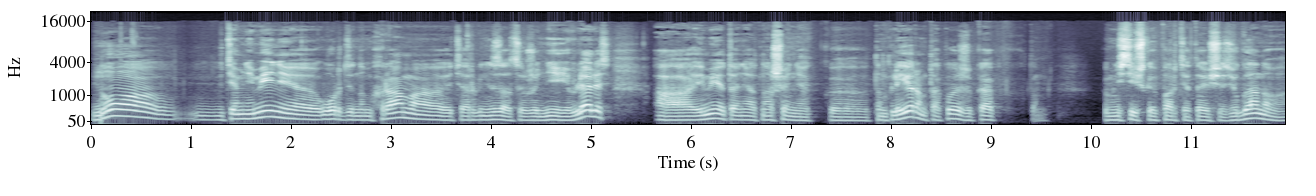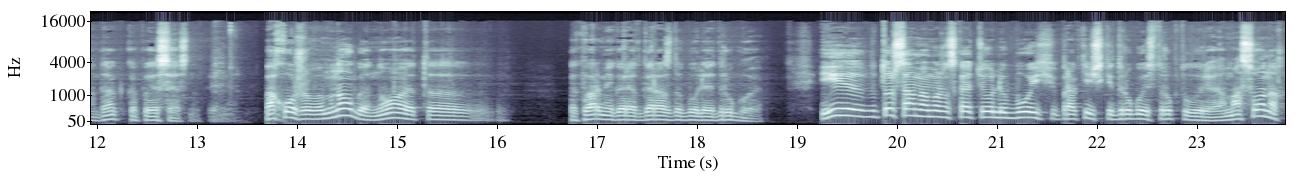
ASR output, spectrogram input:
Но, тем не менее, орденом храма эти организации уже не являлись, а имеют они отношение к тамплиерам такое же, как коммунистическая партия товарища Зюганова, да, КПСС, например. Похожего много, но это, как в армии говорят, гораздо более другое. И то же самое можно сказать о любой практически другой структуре. О масонах.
